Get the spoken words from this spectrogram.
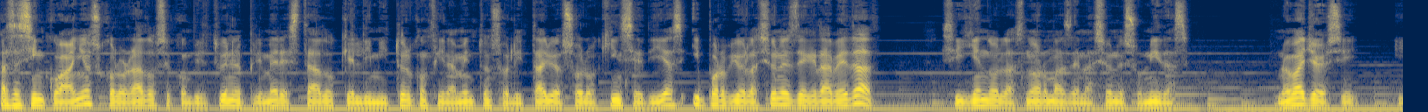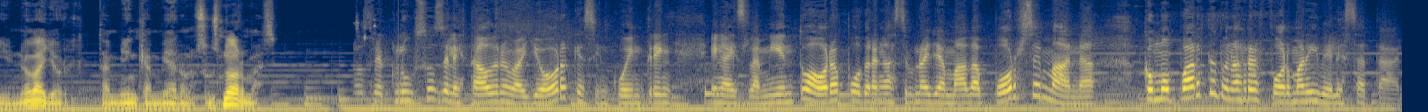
Hace cinco años, Colorado se convirtió en el primer estado que limitó el confinamiento en solitario a solo 15 días y por violaciones de gravedad, siguiendo las normas de Naciones Unidas. Nueva Jersey y Nueva York también cambiaron sus normas. Los reclusos del estado de Nueva York que se encuentren en aislamiento ahora podrán hacer una llamada por semana como parte de una reforma a nivel estatal.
